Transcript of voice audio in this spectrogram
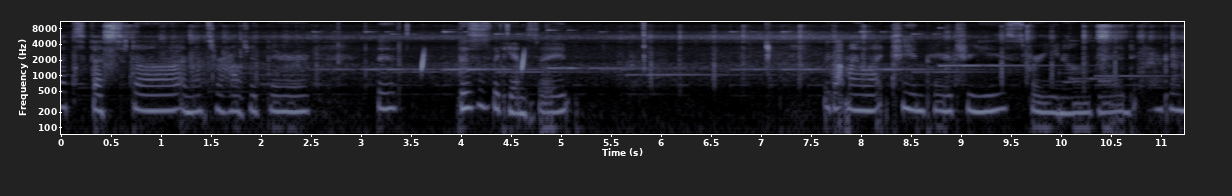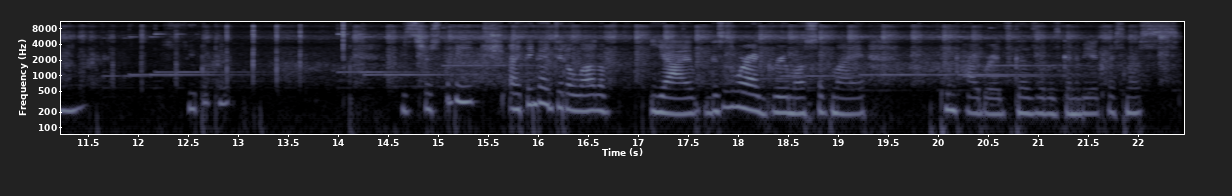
That's Vesta, and that's her house right there. This, this is the campsite. We got my lychee and pear trees for, you know, red and green. Super cute. It's just the beach. I think I did a lot of, yeah, this is where I grew most of my pink hybrids because it was going to be a Christmas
